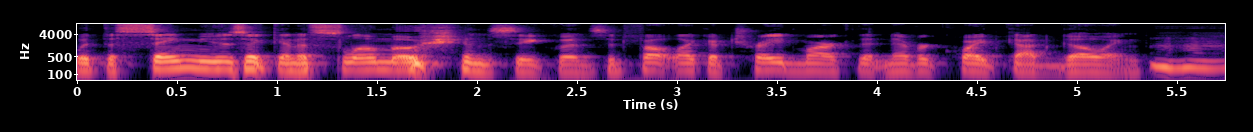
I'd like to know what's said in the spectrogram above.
with the same music and a slow motion sequence. It felt like a trademark that never quite got going. Mm-hmm.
